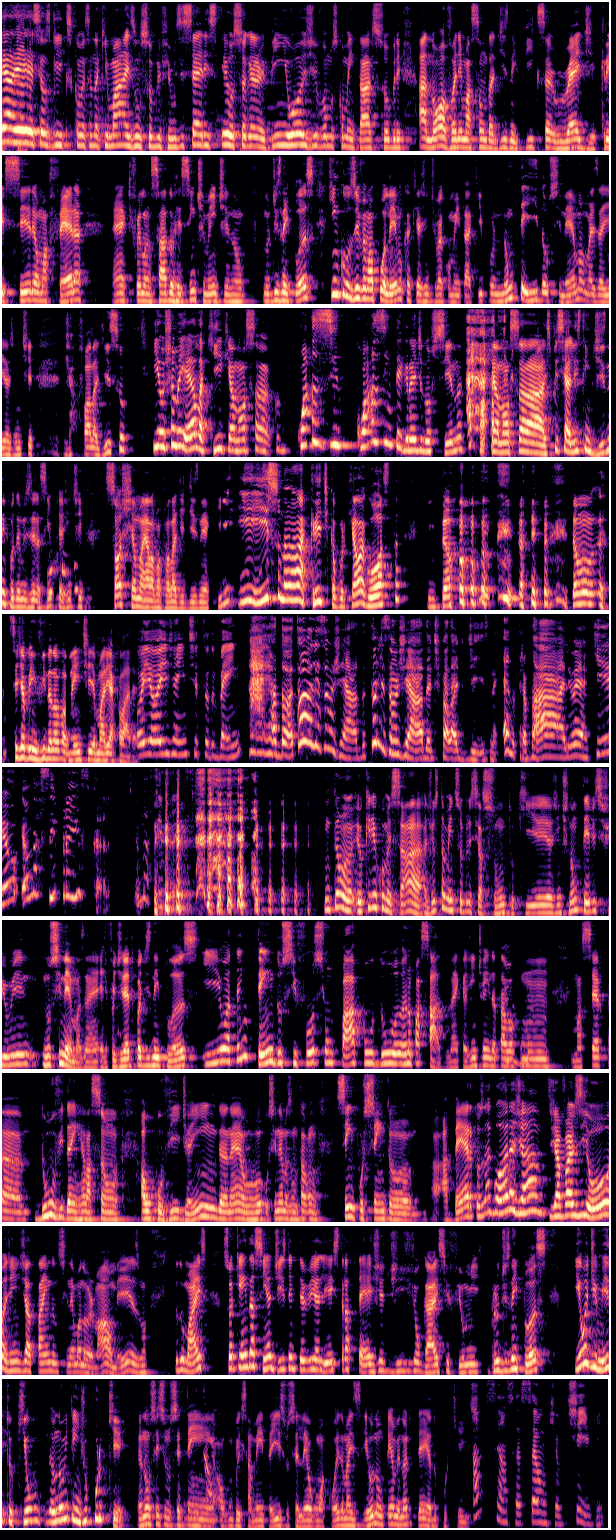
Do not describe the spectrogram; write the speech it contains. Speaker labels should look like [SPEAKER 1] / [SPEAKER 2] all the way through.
[SPEAKER 1] E aí, seus geeks, começando aqui mais um sobre filmes e séries. Eu sou o Guilherme Pin e hoje vamos comentar sobre a nova animação da Disney Pixar, Red, Crescer é uma Fera, é, que foi lançado recentemente no, no Disney Plus, que inclusive é uma polêmica que a gente vai comentar aqui por não ter ido ao cinema, mas aí a gente já fala disso. E eu chamei ela aqui, que é a nossa quase, quase integrante da oficina, que é a nossa especialista em Disney, podemos dizer assim, porque a gente só chama ela para falar de Disney aqui. E isso não é uma crítica, porque ela gosta. Então, então, seja bem-vinda novamente, Maria Clara.
[SPEAKER 2] Oi, oi, gente, tudo bem? Ai, adoro, tô lisonjeada, tô lisonjeada de falar de Disney. É no trabalho, é aqui, eu, eu nasci para isso, cara. Eu nasci pra isso.
[SPEAKER 1] então, eu queria começar justamente sobre esse assunto que a gente não teve esse filme nos cinemas, né? Ele foi direto para Disney Plus e eu até entendo se fosse um papo do ano passado, né? Que a gente ainda tava uhum. com um, uma certa dúvida em relação ao Covid ainda, né? O, os cinemas não estavam 100% abertos. Agora já já varzeou, a gente já tá indo no cinema normal mesmo tudo mais. Só que ainda assim a Disney teve ali a estratégia de jogar esse filme pro Disney Plus. E eu admito que eu, eu não entendi o porquê. Eu não sei se você tem então, algum pensamento aí, se você lê alguma coisa, mas eu não tenho a menor ideia do porquê isso.
[SPEAKER 2] A sensação que eu tive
